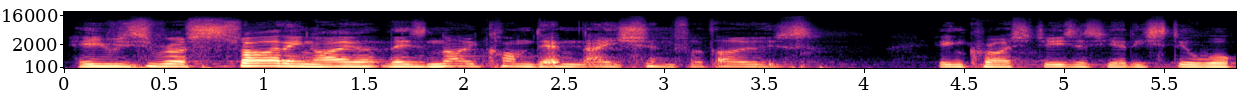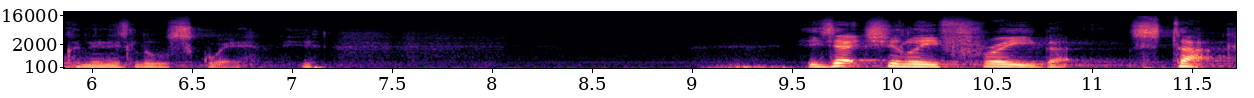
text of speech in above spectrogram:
He's reciting, There's no condemnation for those in Christ Jesus, yet he's still walking in his little square. He's actually free but stuck.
